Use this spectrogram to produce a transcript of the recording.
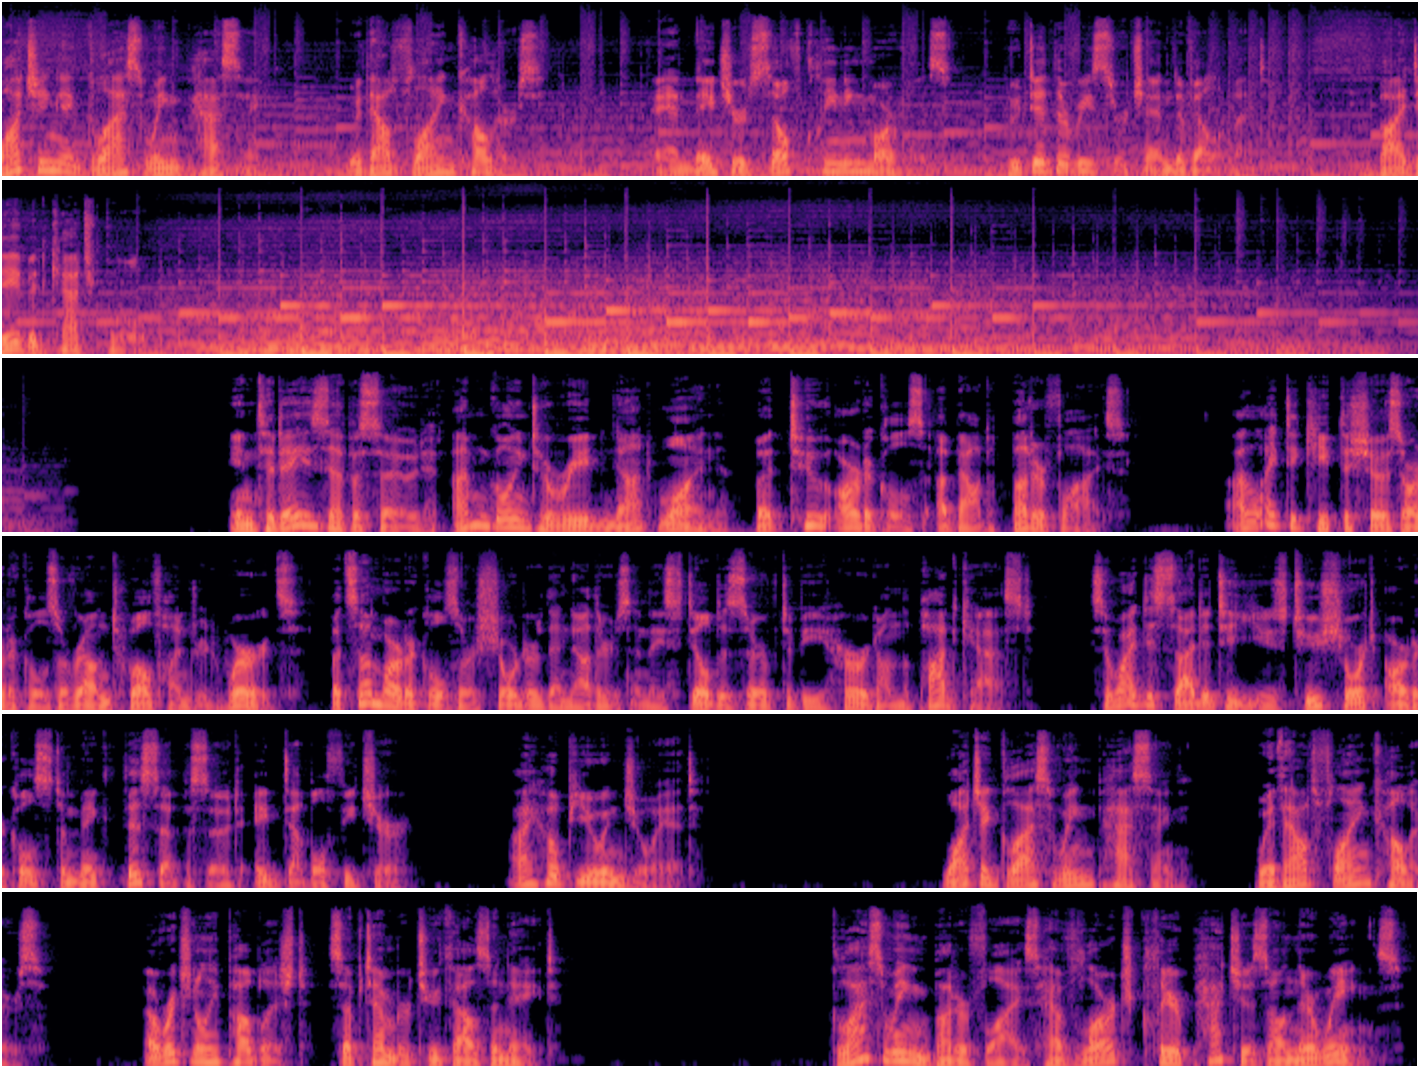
Watching a glasswing passing without flying colors, and nature's self cleaning marvels, who did the research and development. By David Catchpoole. In today's episode, I'm going to read not one, but two articles about butterflies. I like to keep the show's articles around 1200 words, but some articles are shorter than others and they still deserve to be heard on the podcast. So I decided to use two short articles to make this episode a double feature. I hope you enjoy it. Watch a glasswing passing without flying colors. Originally published September 2008. Glasswing butterflies have large clear patches on their wings.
